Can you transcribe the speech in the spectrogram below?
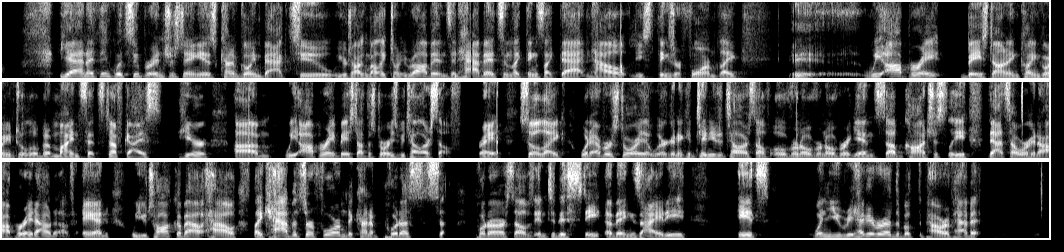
yeah, and I think what's super interesting is kind of going back to you're talking about like Tony Robbins and habits and like things like that and how these things are formed. Like we operate based on and going into a little bit of mindset stuff, guys. Here, um, we operate based off the stories we tell ourselves, right? So, like whatever story that we're going to continue to tell ourselves over and over and over again, subconsciously, that's how we're going to operate out of. And when you talk about how like habits are formed to kind of put us put ourselves into this state of anxiety, it's when you re- have you ever read the book The Power of Habit?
